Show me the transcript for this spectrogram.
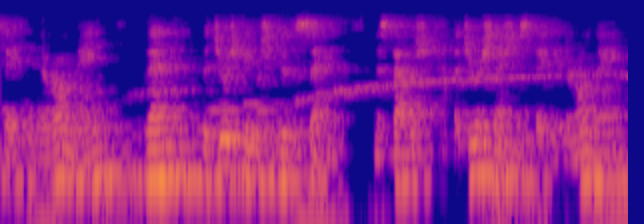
state in their own name, then the Jewish people should do the same and establish a Jewish nation state in their own name,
